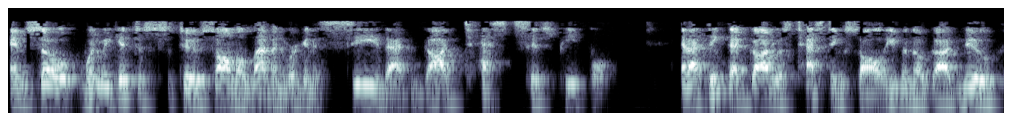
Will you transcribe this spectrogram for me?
And so when we get to, to Psalm 11, we're going to see that God tests his people. And I think that God was testing Saul, even though God knew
